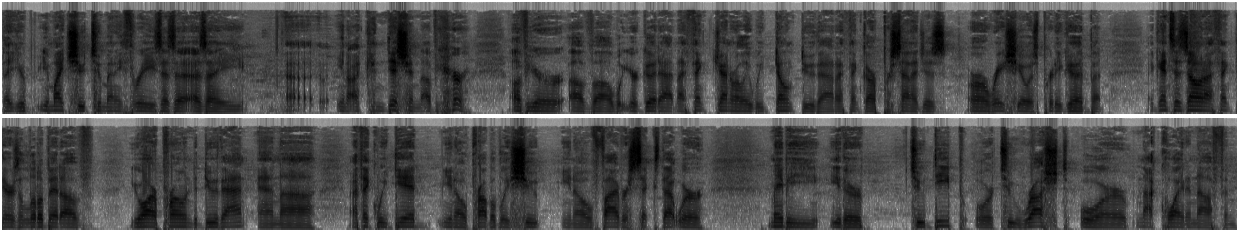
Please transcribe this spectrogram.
that you you might shoot too many threes as a as a uh, you know a condition of your of your of uh, what you're good at. And I think generally we don't do that. I think our percentages or our ratio is pretty good, but against a zone, I think there's a little bit of you are prone to do that, and uh, I think we did you know probably shoot you know five or six that were maybe either too deep or too rushed or not quite enough and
